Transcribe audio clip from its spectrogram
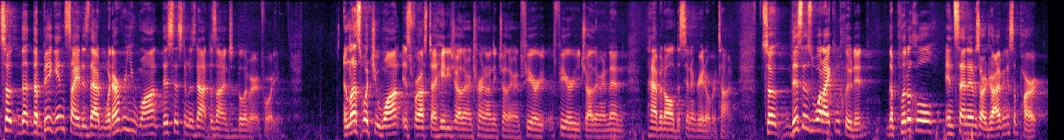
So the, the big insight is that whatever you want, this system is not designed to deliver it for you. Unless what you want is for us to hate each other and turn on each other and fear, fear each other and then have it all disintegrate over time. So this is what I concluded. The political incentives are driving us apart.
